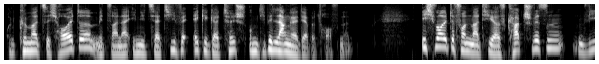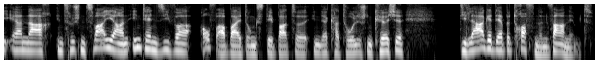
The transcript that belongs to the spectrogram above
und kümmert sich heute mit seiner Initiative Eckiger Tisch um die Belange der Betroffenen. Ich wollte von Matthias Katsch wissen, wie er nach inzwischen zwei Jahren intensiver Aufarbeitungsdebatte in der katholischen Kirche die Lage der Betroffenen wahrnimmt.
